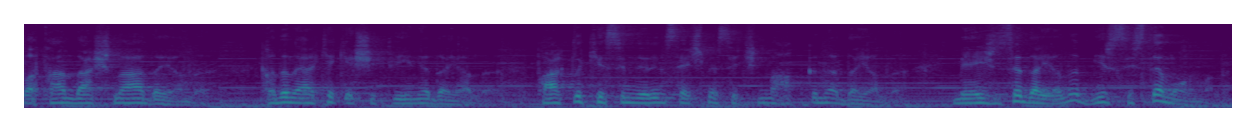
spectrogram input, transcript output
vatandaşlığa dayalı, kadın erkek eşitliğine dayalı, farklı kesimlerin seçme seçilme hakkına dayalı, meclise dayalı bir sistem olmalı.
